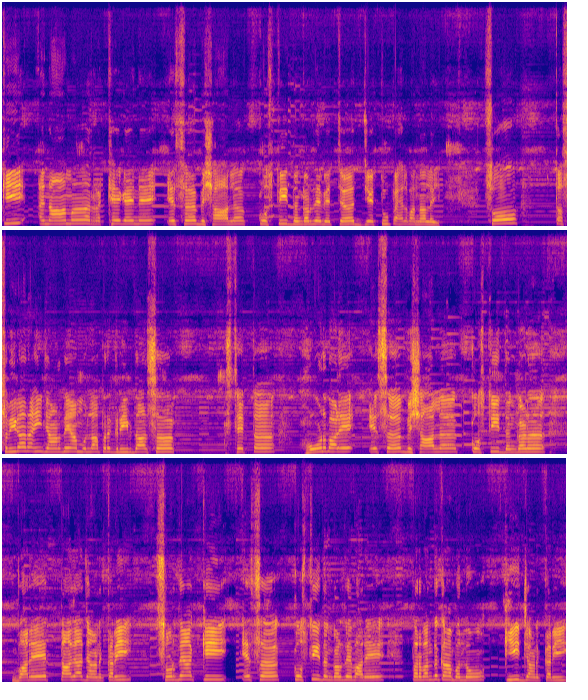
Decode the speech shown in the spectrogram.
ਕੀ ਇਨਾਮ ਰੱਖੇ ਗਏ ਨੇ ਇਸ ਵਿਸ਼ਾਲ ਕੁਸ਼ਤੀ ਦੰਗਲ ਦੇ ਵਿੱਚ ਜੇਤੂ ਪਹਿਲਵਾਨਾਂ ਲਈ। ਸੋ ਤਸਵੀਰਾਂ ਰਾਹੀਂ ਜਾਣਦੇ ਹਾਂ ਮੁੱਲਾਪੁਰ ਗਰੀਬਦਾਸ ਸਥਿਤ ਹੋਣ ਵਾਲੇ ਇਸ ਵਿਸ਼ਾਲ ਕੁਸ਼ਤੀ ਦੰਗਲ ਬਾਰੇ ਤਾਜ਼ਾ ਜਾਣਕਾਰੀ ਸੁਣਦੇ ਹਾਂ ਕਿ ਇਸ ਕੁਸ਼ਤੀ ਦੰਗਲ ਦੇ ਬਾਰੇ ਪ੍ਰਬੰਧਕਾਂ ਵੱਲੋਂ ਕੀ ਜਾਣਕਾਰੀ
